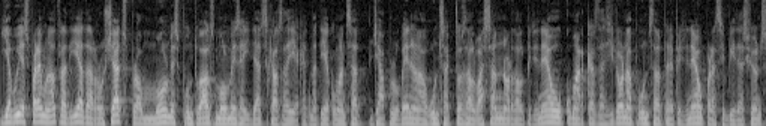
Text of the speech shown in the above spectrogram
i avui esperem un altre dia de ruixats, però molt més puntuals, molt més aïllats que els d'ahir. Aquest matí ha començat ja plovent en alguns sectors del vessant nord del Pirineu, comarques de Girona, punts del Prepirineu, precipitacions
